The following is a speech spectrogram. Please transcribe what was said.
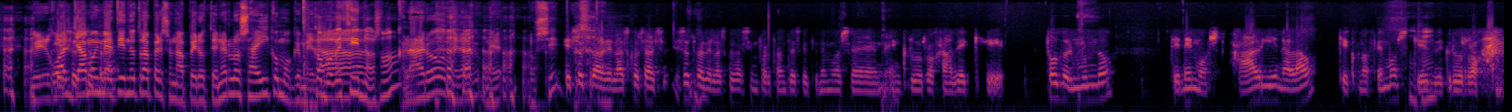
igual llamo y me atiende otra persona, pero tenerlos ahí como que me da... Como vecinos, ¿no? Claro, me da... no sé. Es otra de las cosas, es otra de las cosas importantes que tenemos en, en Cruz Roja de que todo el mundo tenemos a alguien al lado que conocemos que es de Cruz Roja.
